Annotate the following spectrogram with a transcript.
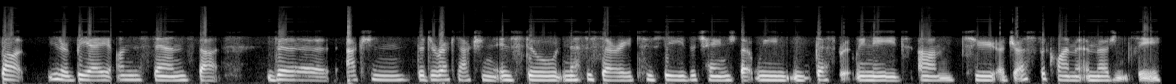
but you know, BA understands that the action, the direct action, is still necessary to see the change that we desperately need um, to address the climate emergency.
